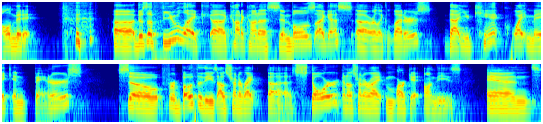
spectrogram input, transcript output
I'll admit it. uh, there's a few like uh, katakana symbols, I guess, uh, or like letters that you can't quite make in banners. So for both of these, I was trying to write uh, store and I was trying to write market on these. And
